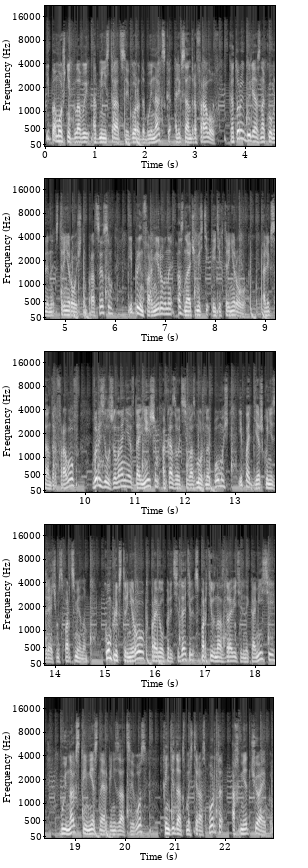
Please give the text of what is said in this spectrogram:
и помощник главы администрации города Буйнакска Александр Фролов, которые были ознакомлены с тренировочным процессом и проинформированы о значимости этих тренировок. Александр Фролов выразил желание в дальнейшем оказывать всевозможную помощь и поддержку незрячим спортсменам. Комплекс тренировок провел председатель спортивно-оздоровительной комиссии Буйнакской местной организации ВОЗ, кандидат в мастера спорта Ахмед Чуайпов.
